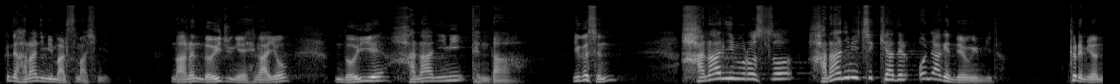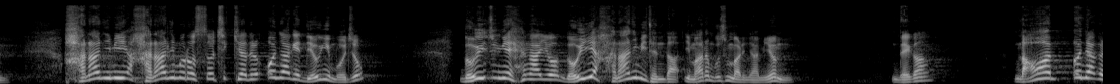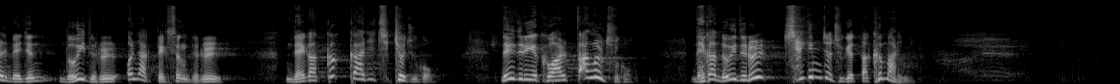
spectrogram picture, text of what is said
근데 하나님이 말씀하십니다. 나는 너희 중에 행하여 너희의 하나님이 된다. 이것은 하나님으로서 하나님이 지켜야 될 언약의 내용입니다. 그러면 하나님이 하나님으로서 지켜야 될 언약의 내용이 뭐죠? 너희 중에 행하여 너희의 하나님이 된다. 이 말은 무슨 말이냐면 내가 나와 언약을 맺은 너희들을 언약 백성들을 내가 끝까지 지켜주고 너희들에게 거할 땅을 주고 내가 너희들을 책임져 주겠다 그 말입니다.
